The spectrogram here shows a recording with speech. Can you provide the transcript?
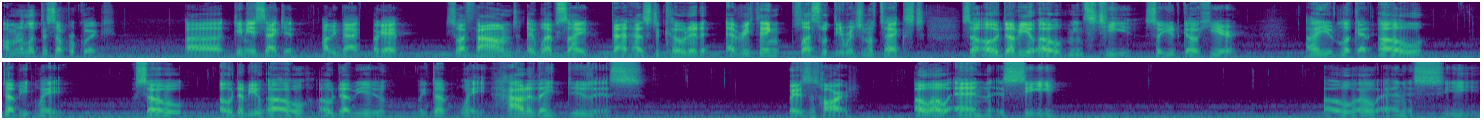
I'm gonna look this up real quick. Uh, give me a second. I'll be back. Okay. So I found a website that has decoded everything plus with the original text. So OWO means T. So you'd go here. Uh, you'd look at O, W. Wait. So OWO, OW. Wait, w, wait. How do they do this? Wait, this is hard. OON is C. OON is C?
